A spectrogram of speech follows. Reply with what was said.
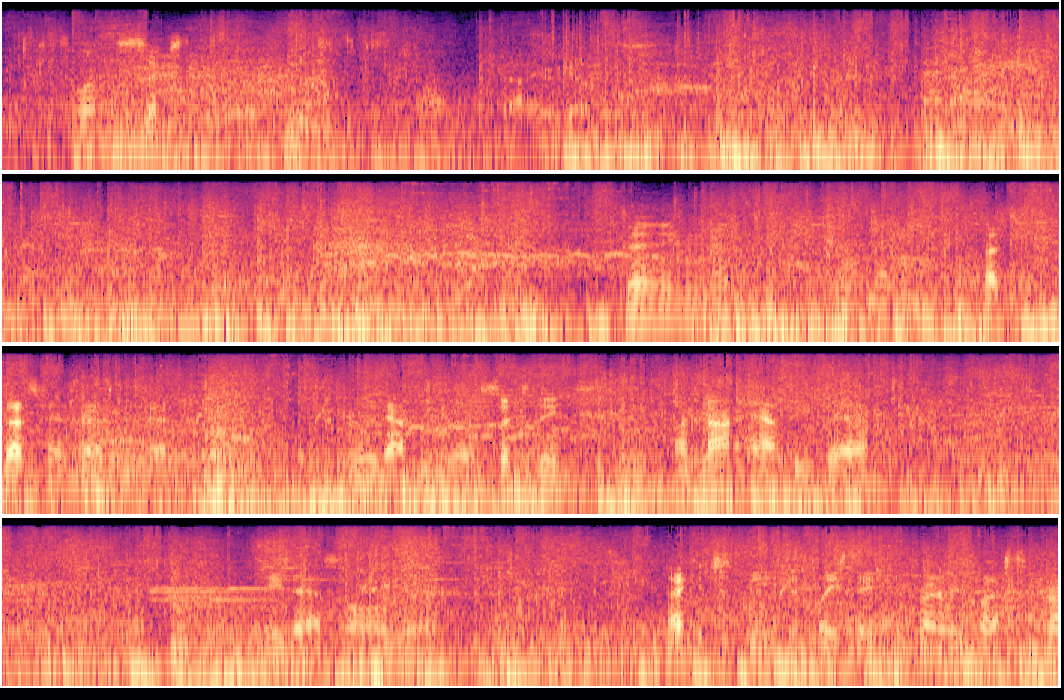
Get to level 60. Ah, here we go. Ding. That's that's fantastic. Actually. Really happy with level 60. I'm not happy that these assholes are. That could just be a PlayStation friend request from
